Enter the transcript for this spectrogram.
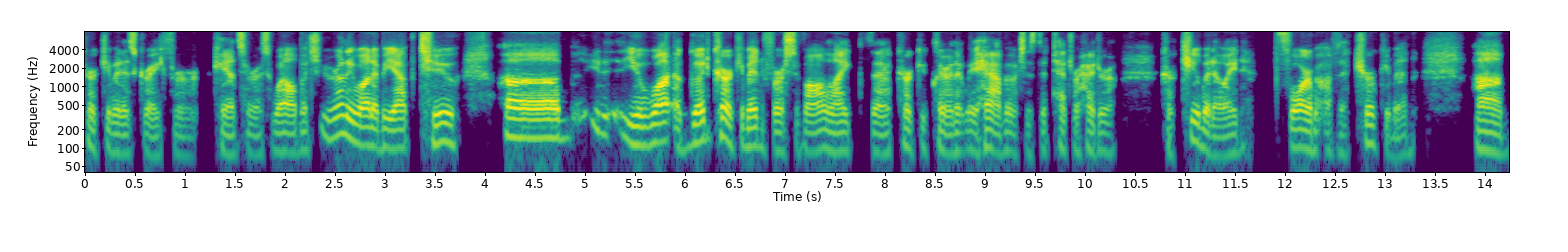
Curcumin is great for cancer as well, but you really want to be up to, um, you, you, want a good curcumin, first of all, like the Curcuclear that we have, which is the tetrahydrocurcuminoid form of the curcumin. Um,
